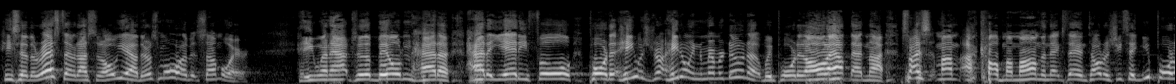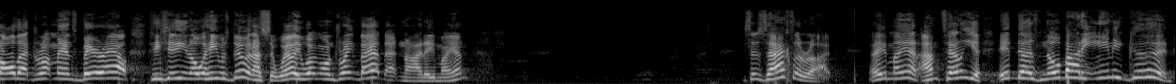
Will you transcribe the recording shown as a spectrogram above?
He said, The rest of it? I said, Oh, yeah, there's more of it somewhere. He went out to the building, had a had a Yeti full, poured it. He was drunk. He don't even remember doing it. We poured it all out that night. So I, my, I called my mom the next day and told her. She said, "You poured all that drunk man's beer out." He said, "You know what he was doing?" I said, "Well, he wasn't going to drink that that night, eh, amen." That's exactly right. Amen. I'm telling you, it does nobody any good.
